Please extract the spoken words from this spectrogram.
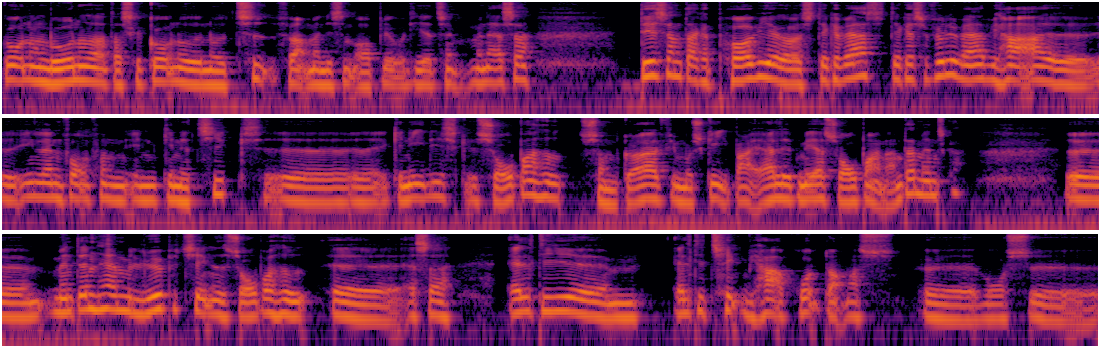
gå nogle måneder, der skal gå noget, noget tid, før man ligesom oplever de her ting. Men altså, det som der kan påvirke os, det kan, være, det kan selvfølgelig være, at vi har øh, øh, en eller anden form for en, en genetik, øh, eller genetisk sårbarhed, som gør, at vi måske bare er lidt mere sårbare end andre mennesker. Øh, men den her miljøbetingede sårbarhed, øh, altså alle de, øh, alle de ting, vi har rundt om os, øh, vores øh,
